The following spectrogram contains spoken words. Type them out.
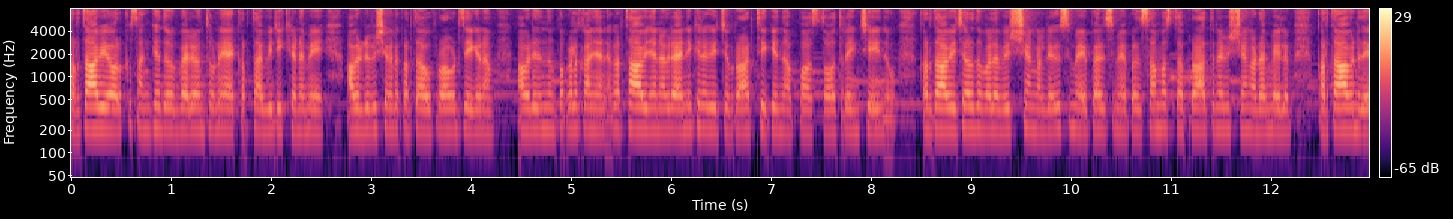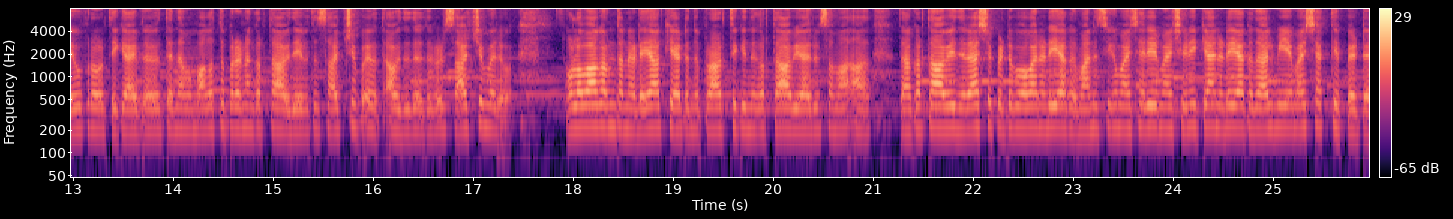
കർത്താവ് അവർക്ക് സംഖ്യതവും ബലവും തുണയായി കർത്താവ് ഇരിക്കണമേ. അവരുടെ വിഷയങ്ങൾ കർത്താവ് പ്രവർത്തിക്കണം. അവരിൽ നിന്നും പകൽക്കാൻ ഞാൻ കർത്താവ് ഞാൻ അവരെ അനുഗ്രഹിച്ച് പ്രാർത്ഥിക്കുന്നു. അപ്പ സ്തോത്രം ചെയ്യുന്നു. കർത്താവ് ചെറുതും വല്ല വിഷയങ്ങൾ രഹസ്യമായി പരസ്യമായി പല സമസ്ത പ്രാർത്ഥന വിഷയങ്ങളുടെ മേലും കർത്താവിന്റെ ദൈവപ്രവർത്തിക്കായി ദൈവത്തെ നമ്മൾ മഹത്വപ്പെടണം. കർത്താവ് ദൈവത്തെ സാക്ഷ്യം സാക്ഷ്യം വരും. ഉളവാകാൻ തന്നെ ഇടയാക്കിയായിട്ടെന്ന് പ്രാർത്ഥിക്കുന്ന. കർത്താവ് ആരും സമാ കർത്താവെ നിരാശപ്പെട്ടു പോകാനിടയാക്കുക മാനസികമായി ശരീരമായി ക്ഷണിക്കാൻ ഇടയാക്കുക ആത്മീയമായി ശക്തിപ്പെട്ട്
